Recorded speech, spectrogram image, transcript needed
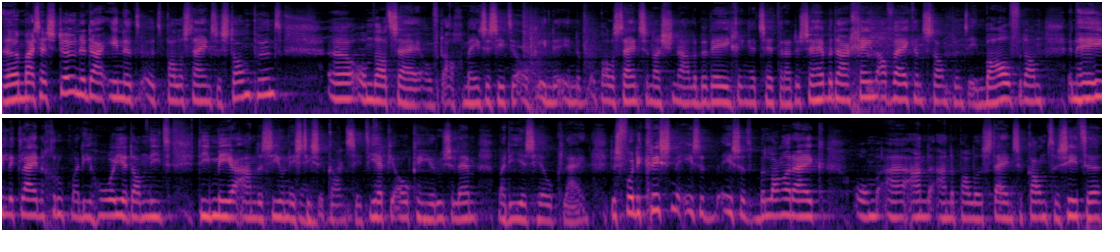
Uh, maar zij steunen daarin het, het Palestijnse standpunt, uh, omdat zij over het algemeen, ze zitten ook in de, in de Palestijnse nationale beweging, et cetera. Dus ze hebben daar geen afwijkend standpunt in. Behalve dan een hele kleine groep, maar die hoor je dan niet, die meer aan de Zionistische kant zit. Die heb je ook in Jeruzalem, maar die is heel klein. Dus voor de christenen is het, is het belangrijk om uh, aan, de, aan de Palestijnse kant te zitten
